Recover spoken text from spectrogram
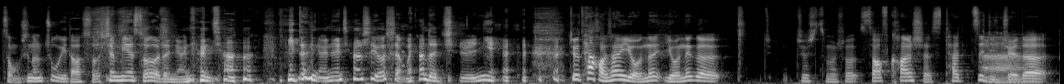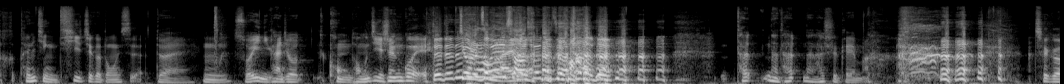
总是能注意到所身边所有的娘娘腔？你对娘娘腔是有什么样的执念？就他好像有那有那个，就就是怎么说，self conscious，他自己觉得很很警惕这个东西。对，嗯，所以你看，就恐同寄生贵，对对对，就是对我也这么来的想说这句话。对，他那他那他是 gay 吗？这个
